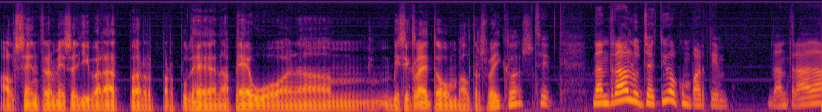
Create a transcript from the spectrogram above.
el centre més alliberat per, per poder anar a peu o anar amb bicicleta o amb altres vehicles? Sí. D'entrada, l'objectiu el compartim d'entrada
